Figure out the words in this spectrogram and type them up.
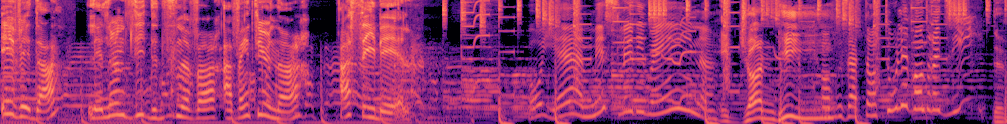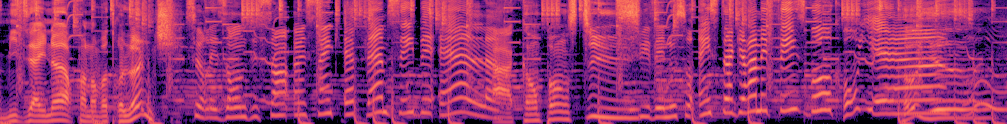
et Veda, les lundis de 19h à 21h à CIBL. Oh yeah, Miss Lady Rain. Et John D. On vous attend tous les vendredis. De midi à une heure pendant votre lunch. Sur les ondes du 101.5 FM CIBL. À qu'en penses-tu? Suivez-nous sur Instagram et Facebook. Oh yeah. Oh yeah.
